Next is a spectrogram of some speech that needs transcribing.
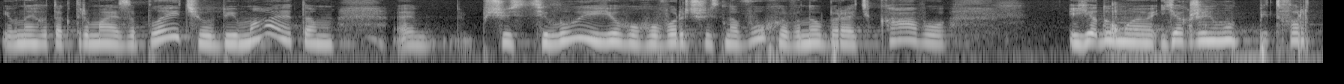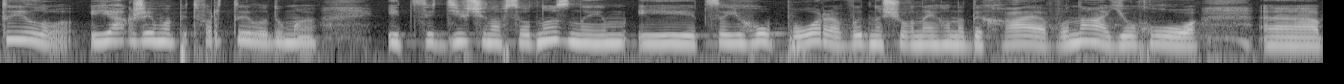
і вона його так тримає за плечі, обіймає там, е, щось цілує його, говорить щось на вухо, і вони обирають каву. І я думаю, як же йому підфартило, і як же йому підфартило. Думаю, і це дівчина все одно з ним, і це його опора. Видно, що вона його надихає. Вона його. Е,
